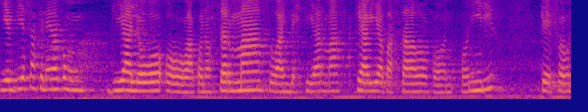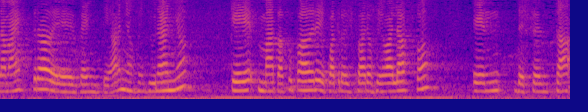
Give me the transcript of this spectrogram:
y empieza a generar como un diálogo o a conocer más o a investigar más qué había pasado con, Iris, que fue una maestra de 20 años, 21 años, que mata a su padre de cuatro disparos de balazo en defensa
